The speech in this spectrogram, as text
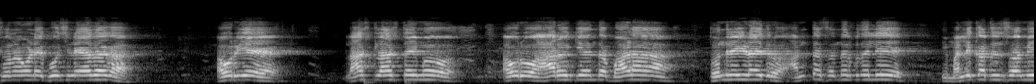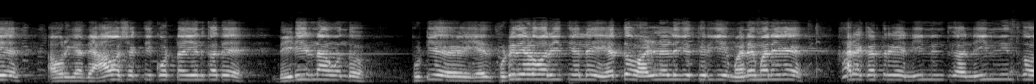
ಚುನಾವಣೆ ಘೋಷಣೆಯಾದಾಗ ಅವರಿಗೆ ಲಾಸ್ಟ್ ಲಾಸ್ಟ್ ಟೈಮು ಅವರು ಆರೋಗ್ಯದಿಂದ ಭಾಳ ತೊಂದರೆಗೀಡಾಯಿದ್ರು ಅಂಥ ಸಂದರ್ಭದಲ್ಲಿ ಈ ಮಲ್ಲಿಕಾರ್ಜುನ ಸ್ವಾಮಿ ಅವ್ರಿಗೆ ಅದು ಯಾವ ಶಕ್ತಿ ಕೊಟ್ಟನ ಏನು ಕತೆ? ದಿಢೀರ್ನ ಒಂದು ಪುಟಿ ಪುಟಿದೇಳುವ ರೀತಿಯಲ್ಲಿ ಎದ್ದು ಹಳ್ಳಿಗೆ ತಿರುಗಿ ಮನೆ ಮನೆಗೆ ಕಾರ್ಯಕರ್ತರಿಗೆ, ನೀನು ನಿಂತ್ಕೋ ನೀನು ನಿಂತ್ಕೋ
